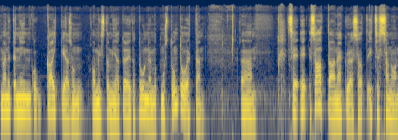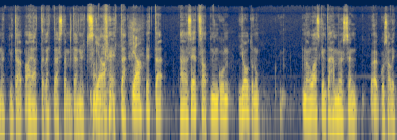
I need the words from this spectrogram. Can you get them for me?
mä nyt en niin, kuin kaikkia sun omistamia töitä tunne, mutta musta tuntuu, että ö, se e, saattaa näkyä, sä oot itse sanoa nyt, mitä ajattelet tästä, mitä nyt sanon, että, että se, että sä oot niin kuin joutunut mä lasken tähän myös sen, kun sä olit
